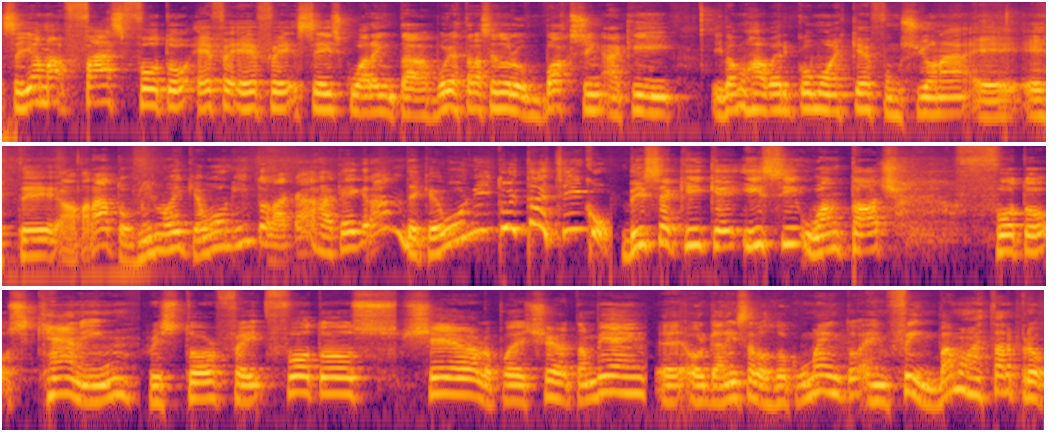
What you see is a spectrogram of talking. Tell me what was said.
Se llama Fast Photo FF640. Voy a estar haciendo el unboxing aquí y vamos a ver cómo es que funciona eh, este aparato. Miren ahí, qué bonito la caja, qué grande, qué bonito está, chico. Dice aquí que Easy One Touch Photo Scanning, Restore Fate Photos, Share, lo puede share también, eh, organiza los documentos, en fin, vamos a estar, pero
